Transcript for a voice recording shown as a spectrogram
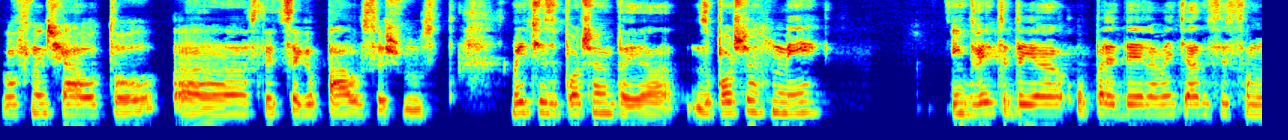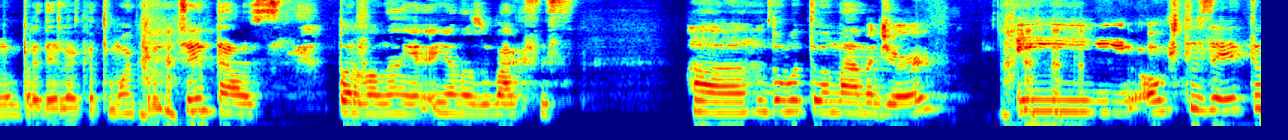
в началото. А, след сега Пао всъщност. Вече започнах да я... Започнахме и двете да я определяме, тя да се самоопределя като мой продуцент. Аз първа я, я назовах с а, думата менеджер. И общо заето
